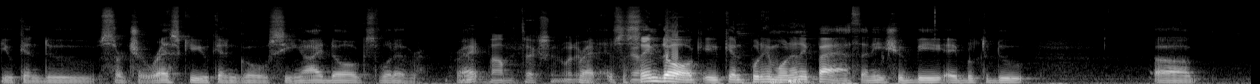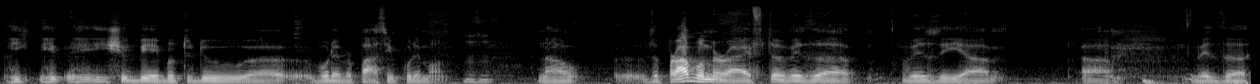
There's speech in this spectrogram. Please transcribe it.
you can do search and rescue, you can go seeing eye dogs, whatever, right? Bomb detection, whatever. Right. It's the Yeah. same dog. You can put him on any path, and he should be able to do. Uh, he, he he should be able to do uh, whatever path you put him on. Mhm. Now, uh, the problem arrived uh, with uh, with the um, uh, with the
